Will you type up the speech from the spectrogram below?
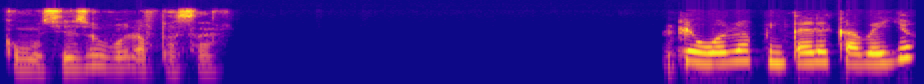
Como si eso fuera a pasar. ¿Te vuelvo a pintar el cabello?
